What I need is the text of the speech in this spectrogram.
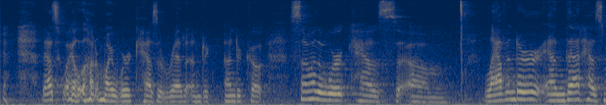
that's why a lot of my work has a red under, undercoat. Some of the work has um, lavender, and that has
